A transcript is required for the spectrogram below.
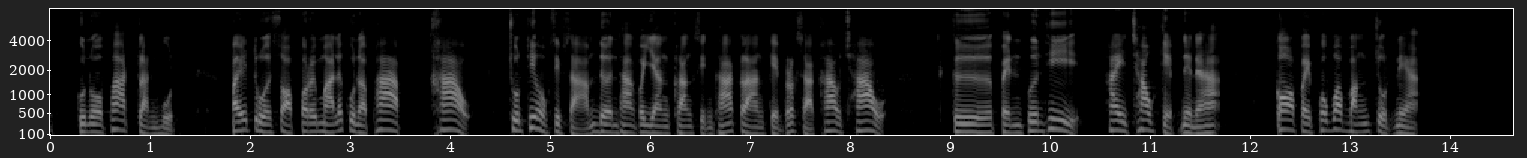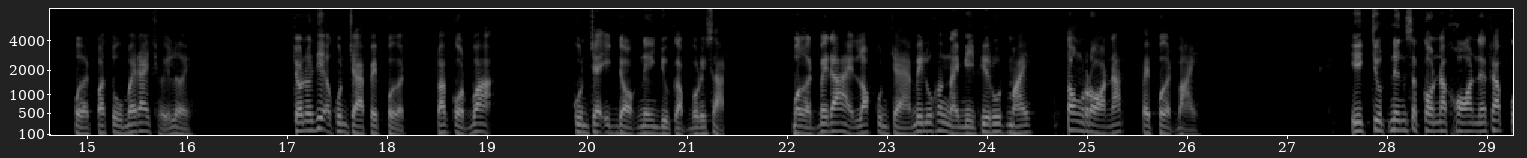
ตร คุณโอภาสกลั่นบุตร ไปตรวจสอบปริมาณและคุณภาพข้าวชุดที่ 63 เดินทางไปยังคลังสินค้ากลางเก็บรักษาข้าวเช่า คือเป็นพื้นที่ ให้เช่าเก็บเนี่ยนะฮะก็ไปพบว่าบางจุดเนี่ยเปิดประตูไม่ได้เฉยเลย เจ้าหน้าที่เอากุญแจไปเปิด ปรากฏว่ากุญแจอีกดอกหนึ่งอยู่กับบริษัท เปิดไม่ได้ล็อกกุญแจไม่รู้ข้างในมีพิรุธไหมต้องรอนัดไปเปิดใหม่ อีกจุดหนึ่งสกลนครนะครับโก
